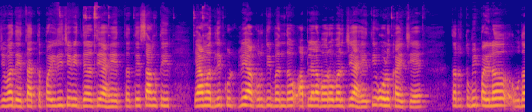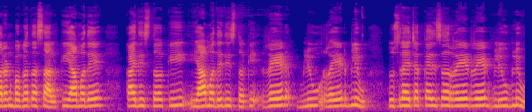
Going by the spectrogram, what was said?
जेव्हा देतात तर पहिलीचे विद्यार्थी आहेत तर ते सांगतील यामधली कुठली आकृतिबंध आपल्याला बरोबरची आहे ती ओळखायची आहे. तर तुम्ही पहिलं उदाहरण बघत असाल की यामध्ये काय दिसतं की यामध्ये दिसतं की रेड ब्ल्यू रेड ब्ल्यू दुसऱ्या ह्याच्यात काय दिसतं? रेड रेड ब्ल्यू ब्ल्यू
